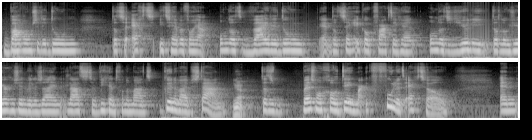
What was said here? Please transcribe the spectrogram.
waarom ze dit doen. Dat ze echt iets hebben van ja, omdat wij dit doen, en dat zeg ik ook vaak tegen hen, omdat jullie dat logeergezin willen zijn, het laatste weekend van de maand, kunnen wij bestaan. Ja. Dat is best wel een groot ding, maar ik voel het echt zo. En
